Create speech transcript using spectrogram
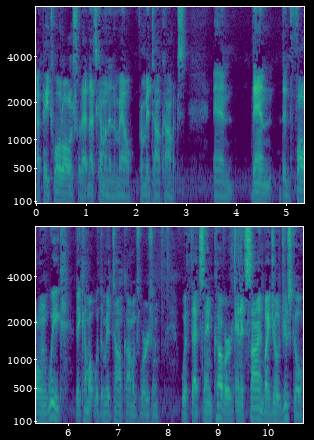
I paid twelve dollars for that, and that's coming in the mail from Midtown Comics. And then the following week, they come up with the Midtown Comics version with that same cover, and it's signed by Joe Jusko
